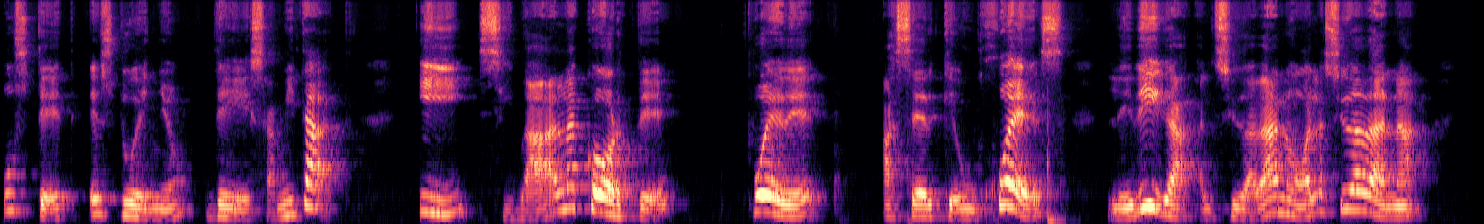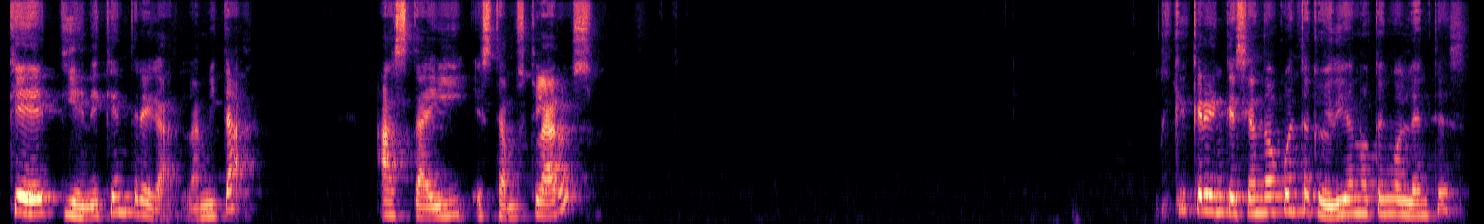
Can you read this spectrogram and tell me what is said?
usted es dueño de esa mitad. Y si va a la corte, puede hacer que un juez le diga al ciudadano o a la ciudadana que tiene que entregar la mitad. ¿Hasta ahí estamos claros? ¿Qué creen que se han dado cuenta que hoy día no tengo lentes?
